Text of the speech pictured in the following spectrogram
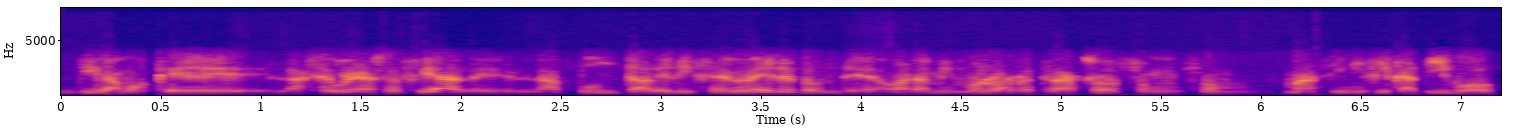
digamos que la seguridad social es la punta del iceberg, donde ahora mismo los retrasos son, son más significativos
